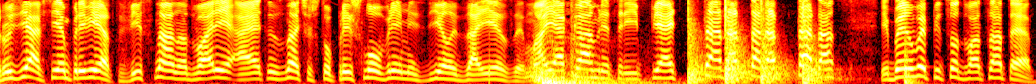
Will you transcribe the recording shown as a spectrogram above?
Друзья, всем привет! Весна на дворе, а это значит, что пришло время сделать заезды. Моя Camry 3.5, та-да-та-да-та-да! И BMW 520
